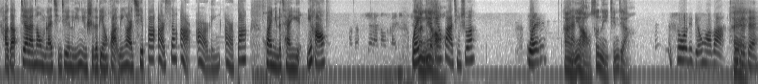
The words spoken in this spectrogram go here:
好的。接下来呢，我们来请进李女士的电话：零二七八二三二二零二八，欢迎您的参与。你好。好的，接下来呢，我们来请。喂，哎你好您的电话，请说。喂，啊，你好，是你，请讲。是我的电话吧？哎，对对对，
